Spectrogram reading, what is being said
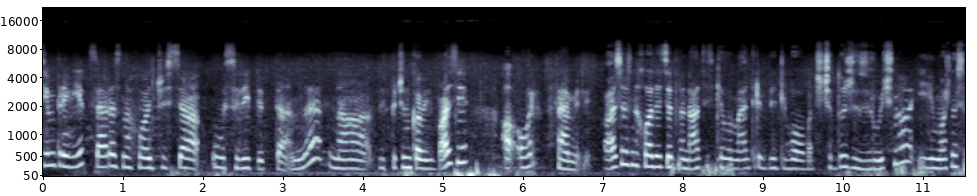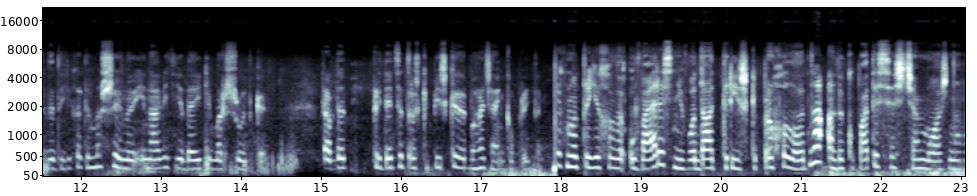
Всім привіт! Зараз знаходжуся у селі Підтемне на відпочинковій базі Аор Family. База знаходиться 12 кілометрів від Львова, що дуже зручно і можна сюди доїхати машиною, і навіть є деякі маршрутки. Правда, прийдеться трошки пішки багаченько пройти. Як ми приїхали у вересні, вода трішки прохолодна, але купатися ще можна.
